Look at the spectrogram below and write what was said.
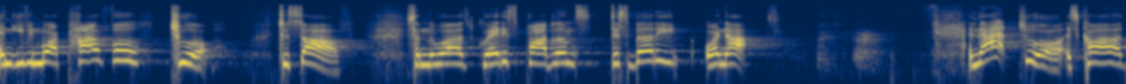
an even more powerful tool to solve some of the world's greatest problems, disability or not. And that tool is called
